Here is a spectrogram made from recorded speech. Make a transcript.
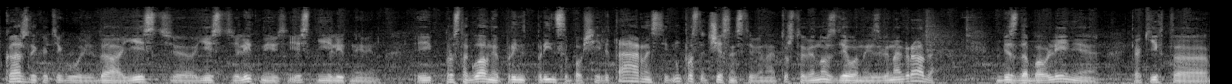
В каждой категории, да, есть, э, есть элитные, есть, есть неэлитные вина. И просто главный принцип, принцип вообще элитарности, ну просто честности вина, то, что вино сделано из винограда, без добавления каких-то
